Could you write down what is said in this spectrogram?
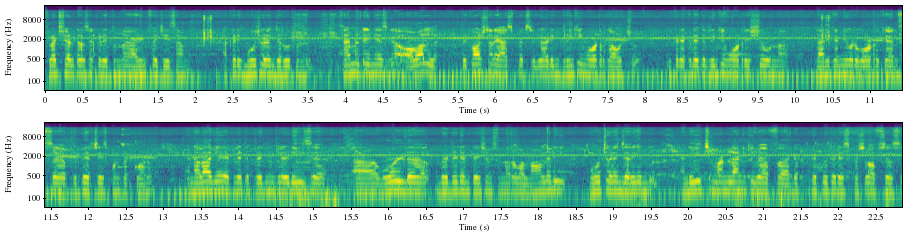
ఫ్లడ్ షెల్టర్స్ ఎక్కడైతే ఉన్నాయో ఐడెంటిఫై చేశాము. అక్కడికి మూవ్ చేయడం జరుగుతుంది. సైమిల్టేనియస్గా all precautionary aspects regarding drinking water కావచ్చు. ఇక్కడ ఎక్కడైతే డ్రింకింగ్ వాటర్ ఇష్యూ ఉన్నా దానికన్నీ కూడా వాటర్ క్యాన్స్ uh, ప్రిపేర్ చేసుకొని పెట్టుకోవడం. అండ్ అలాగే ఎక్కడైతే pregnant ladies uh, uh, old bedridden patients ఉన్నారో వాళ్ళని ఆల్రెడీ మూవ్ చేయడం జరిగింది. అండ్ ఈచ్ మండలానికి we deputed special officers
